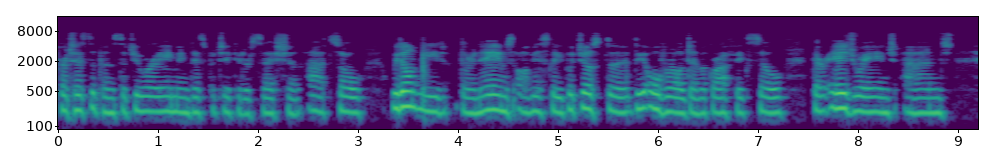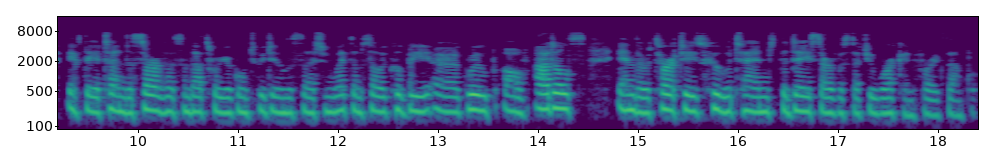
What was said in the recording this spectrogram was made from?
participants that you are aiming this particular session at. So we don't need their names obviously, but just the, the overall demographics. So their age range and if they attend a service and that's where you're going to be doing the session with them. So it could be a group of adults in their 30s who attend the day service that you work in, for example.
